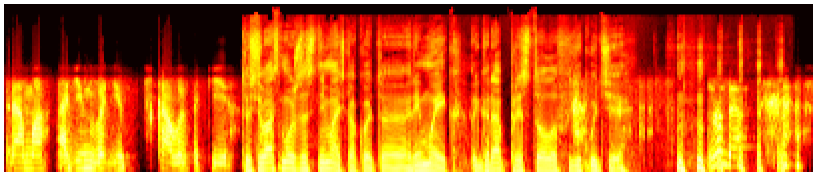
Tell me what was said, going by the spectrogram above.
прямо один в один. Скалы такие. То есть у вас можно снимать какой-то ремейк «Игра престолов» Якутии. Ну да.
